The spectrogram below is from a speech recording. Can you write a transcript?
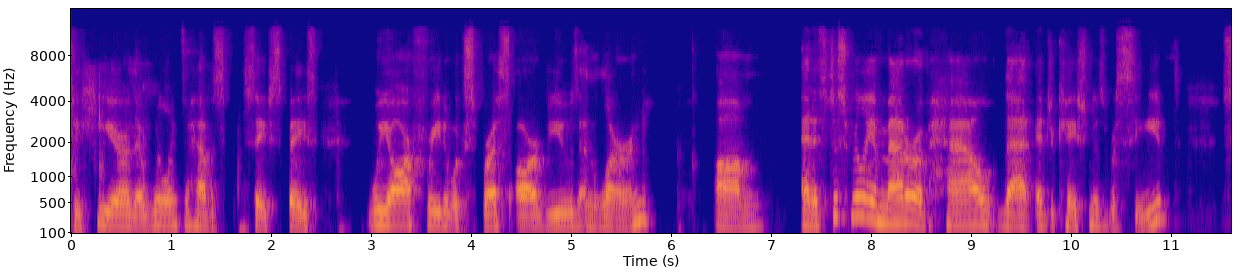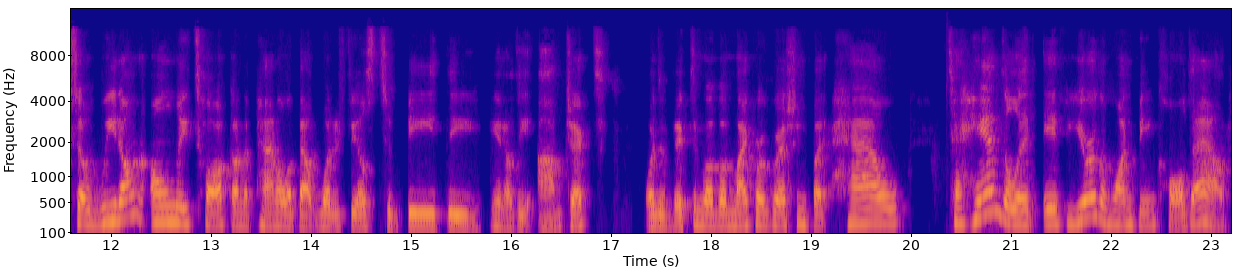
to hear, they're willing to have a safe space we are free to express our views and learn. Um, and it's just really a matter of how that education is received. So we don't only talk on the panel about what it feels to be the, you know, the object or the victim of a microaggression, but how to handle it if you're the one being called out.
